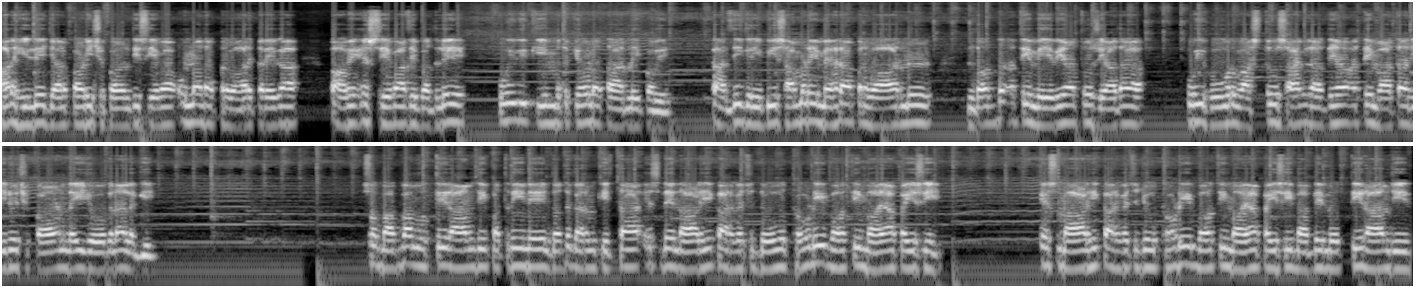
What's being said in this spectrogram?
ਹਰ ਹੀਲੇ ਜਲ ਪਾਣੀ ਛਕਾਉਣ ਦੀ ਸੇਵਾ ਉਹਨਾਂ ਦਾ ਪਰਿਵਾਰ ਕਰੇਗਾ। ਭਾਵੇਂ ਇਸ ਸੇਵਾ ਦੇ ਬਦਲੇ ਕੋਈ ਵੀ ਕੀਮਤ ਕਿਉਂ ਨਾ ਤਾਰਨੀ ਪਵੇ। ਘਰ ਦੀ ਗਰੀਬੀ ਸਾਹਮਣੇ ਮਹਿਰਾ ਪਰਿਵਾਰ ਨੂੰ ਦੁੱਧ ਅਤੇ ਮੇਵਿਆਂ ਤੋਂ ਜ਼ਿਆਦਾ ਕੋਈ ਹੋਰ ਵਸਤੂ, ਸਾਹਿਬਜ਼ਾਦਿਆਂ ਅਤੇ ਮਾਤਾ ਜੀ ਨੂੰ ਛਕਾਉਣ ਲਈ ਯੋਗ ਨਾ ਲੱਗੀ। ਸੋ ਬਾਬਾ ਮੋਤੀ ਰਾਮ ਦੀ ਪਤਨੀ ਨੇ ਦੁੱਧ ਗਰਮ ਕੀਤਾ। ਇਸ ਦੇ ਨਾਲ ਹੀ ਘਰ ਵਿੱਚ ਦੋ ਥੋੜੀ ਬਹੁਤੀ ਮਾਇਆ ਪਈ ਸੀ, ਇਸ ਨਾਲ ਹੀ ਘਰ ਵਿੱਚ ਜੋ ਥੋੜੀ ਬਹੁਤੀ ਮਾਇਆ ਪਈ ਸੀ ਬਾਬੇ ਮੋਤੀ ਰਾਮ ਜੀ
